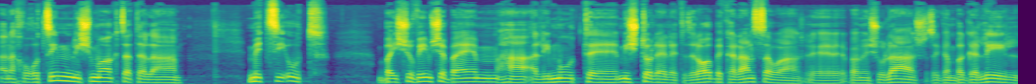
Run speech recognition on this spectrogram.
אנחנו רוצים לשמוע קצת על המציאות ביישובים שבהם האלימות uh, משתוללת. זה לא רק בקלנסווה, uh, במשולש, זה גם בגליל,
